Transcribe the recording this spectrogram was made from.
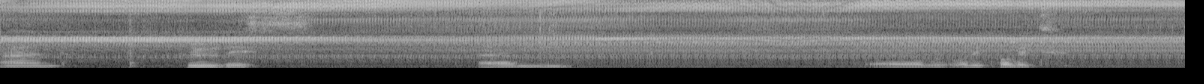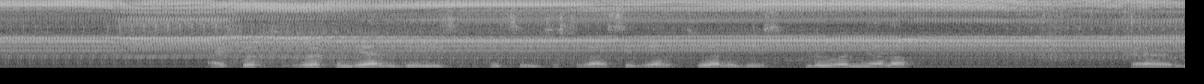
and through this um, uh, what do you call it? It's work, working the LEDs you can see just about see the two LEDs blue and yellow? Um,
